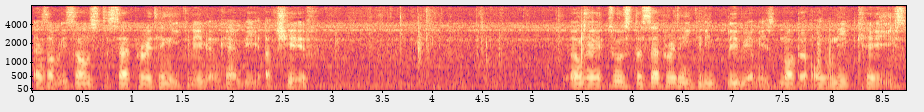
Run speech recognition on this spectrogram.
As a result, the separating equilibrium can be achieved. Okay, so the separating equilibrium is not the only case.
